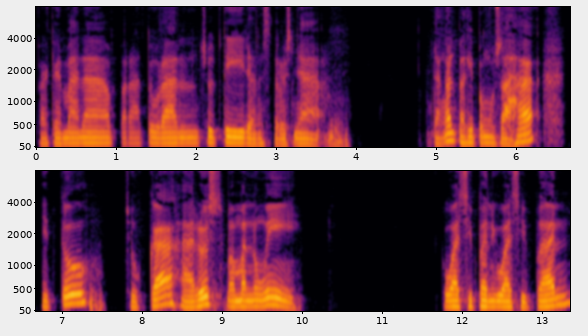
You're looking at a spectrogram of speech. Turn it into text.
bagaimana peraturan cuti dan seterusnya. Sedangkan bagi pengusaha itu juga harus memenuhi kewajiban-kewajiban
